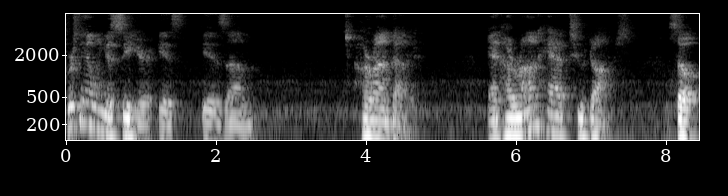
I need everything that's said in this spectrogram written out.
first thing I want you to see here is is um, Haran died, and Haran had two daughters. So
